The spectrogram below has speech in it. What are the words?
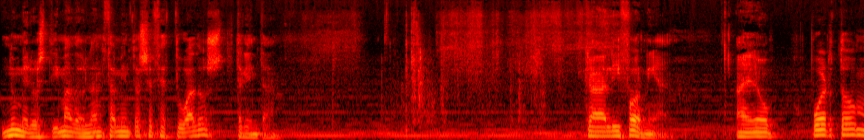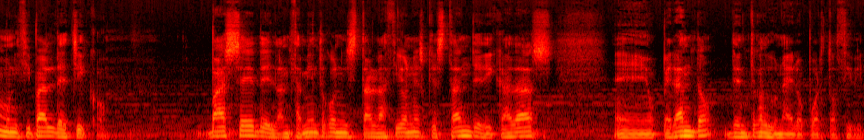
Número estimado de lanzamientos efectuados 30. California. Aeropuerto Municipal de Chico base de lanzamiento con instalaciones que están dedicadas eh, operando dentro de un aeropuerto civil.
